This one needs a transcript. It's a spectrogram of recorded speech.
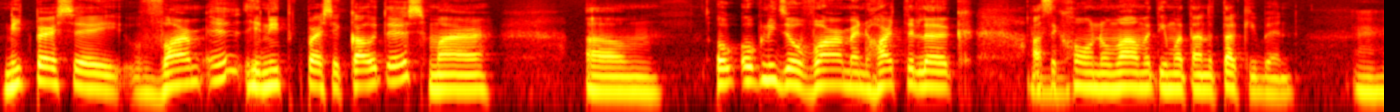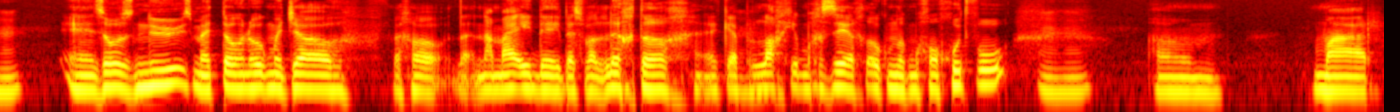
niet per se warm is, niet per se koud is, maar ehm, ook, ook niet zo warm en hartelijk als ik gewoon normaal met iemand aan de takkie ben. Mhm. En zoals nu is mijn toon ook met jou, wel, naar mijn idee, best wel luchtig. En Ik heb een lachje op mijn gezicht, ook omdat ik me gewoon goed voel. Mhm. Ehm, maar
